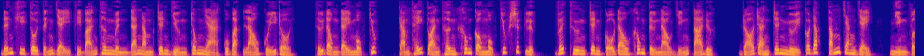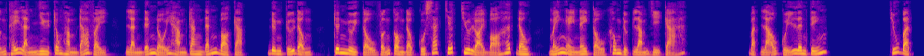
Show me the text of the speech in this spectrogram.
Đến khi tôi tỉnh dậy thì bản thân mình đã nằm trên giường trong nhà của bạch lão quỷ rồi, thử động đậy một chút, cảm thấy toàn thân không còn một chút sức lực, vết thương trên cổ đau không từ nào diễn tả được. Rõ ràng trên người có đắp tấm chăn dày, nhưng vẫn thấy lạnh như trong hầm đá vậy, lạnh đến nỗi hàm răng đánh bò cạp. Đừng cử động, trên người cậu vẫn còn độc của xác chết chưa loại bỏ hết đâu, mấy ngày nay cậu không được làm gì cả. Bạch lão quỷ lên tiếng. Chú Bạch,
